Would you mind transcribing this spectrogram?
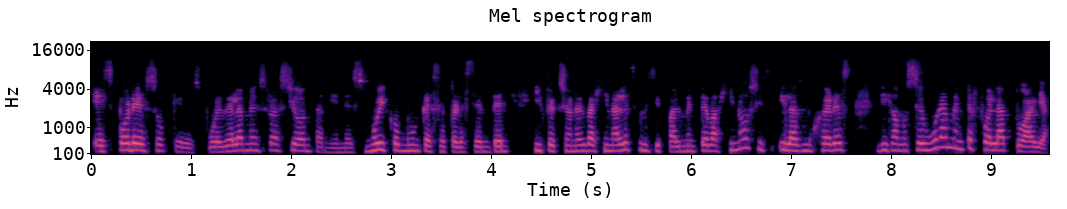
Es por eso que después de la menstruación también es muy común que se presenten infecciones vaginales, principalmente vaginosis, y las mujeres, digamos, seguramente fue la toalla,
